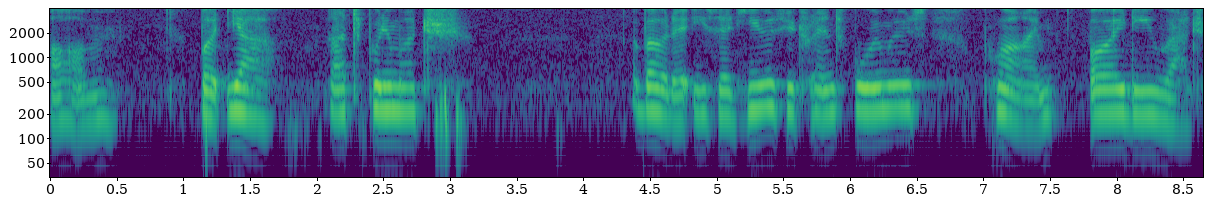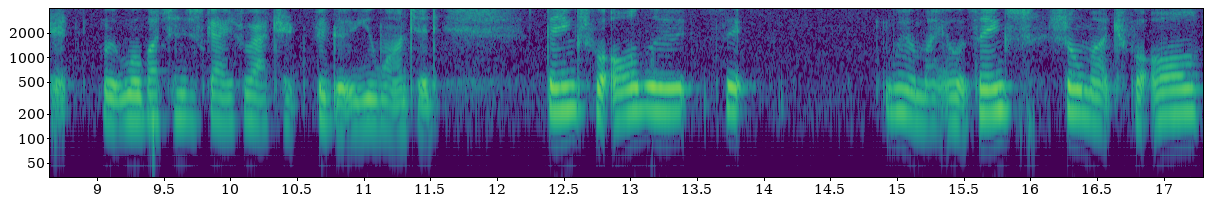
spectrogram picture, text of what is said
Um, but yeah, that's pretty much about it. He said, here's your Transformers Prime ID Ratchet, with Robots in Disguise Ratchet figure you wanted. Thanks for all the th where am I? Oh, thanks so much for all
